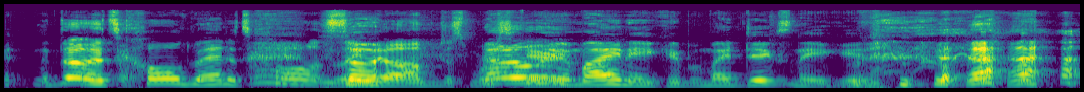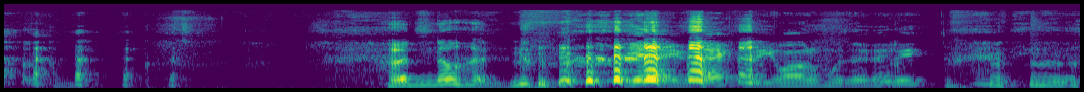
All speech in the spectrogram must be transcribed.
no, it's cold, man. It's cold. So, like, no, I'm just more Not only am I naked, but my dick's naked. Hood, no hood. yeah, exactly. You want him with a hoodie? you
